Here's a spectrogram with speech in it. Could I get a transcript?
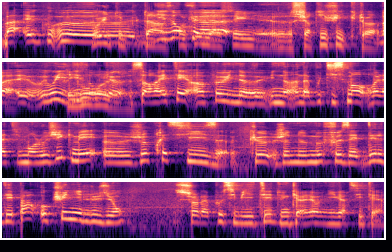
Bah, euh, oui, tu as disons un que assez euh, scientifique, toi. Bah, euh, oui, disons que ça aurait été un peu une, un aboutissement relativement logique, mais je précise que je ne me faisais dès le départ aucune illusion sur la possibilité d'une carrière universitaire.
